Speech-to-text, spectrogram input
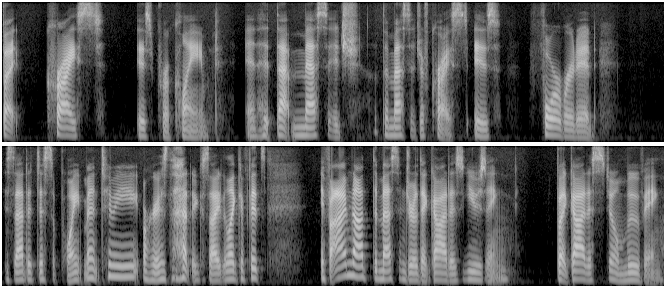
but Christ is proclaimed and that message, the message of Christ is forwarded is that a disappointment to me or is that exciting? Like if it's if i'm not the messenger that god is using but god is still moving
